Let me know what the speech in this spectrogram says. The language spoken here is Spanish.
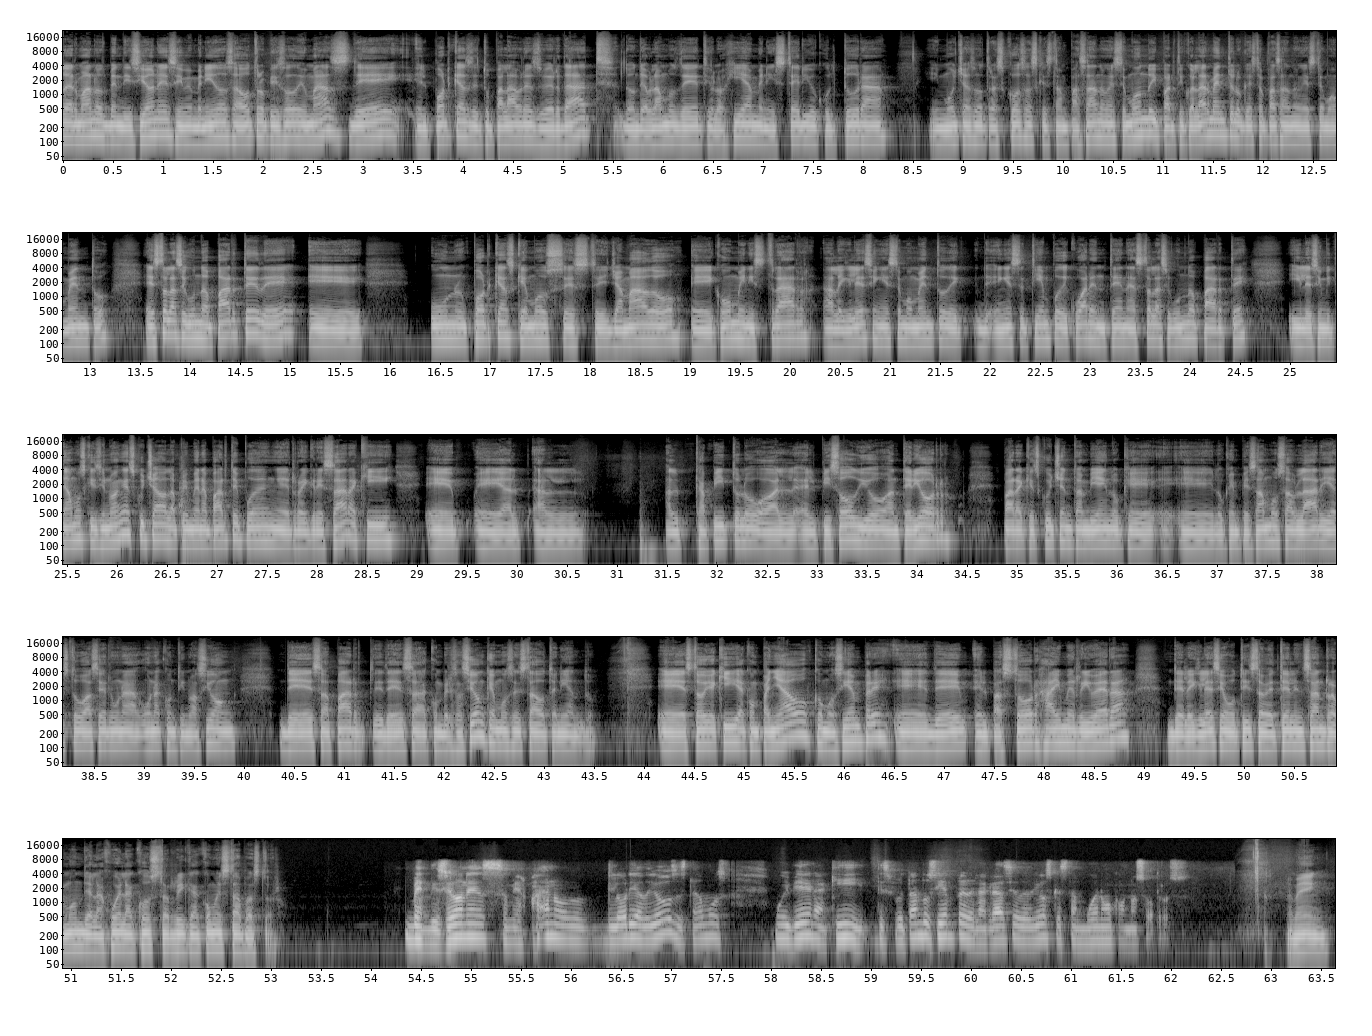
Hola hermanos, bendiciones y bienvenidos a otro episodio más de el podcast de Tu Palabra es Verdad, donde hablamos de teología, ministerio, cultura y muchas otras cosas que están pasando en este mundo y particularmente lo que está pasando en este momento. Esta es la segunda parte de eh, un podcast que hemos este, llamado eh, Cómo ministrar a la iglesia en este momento, de, en este tiempo de cuarentena. Esta es la segunda parte y les invitamos que si no han escuchado la primera parte pueden eh, regresar aquí eh, al, al, capítulo o al episodio anterior para que escuchen también lo que, lo que empezamos a hablar y esto va a ser una, una continuación de esa parte, de esa conversación que hemos estado teniendo. Eh, estoy aquí acompañado, como siempre, eh, de el pastor Jaime Rivera de la Iglesia Bautista Betel en San Ramón de Alajuela, Costa Rica. ¿Cómo está, pastor? Bendiciones, mi hermano. Gloria a Dios. Estamos muy bien aquí, disfrutando siempre de la gracia de Dios que es tan bueno con nosotros. Amén.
